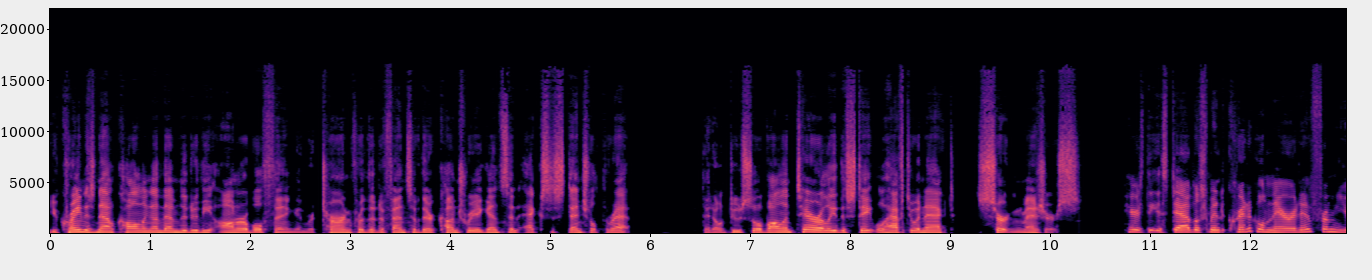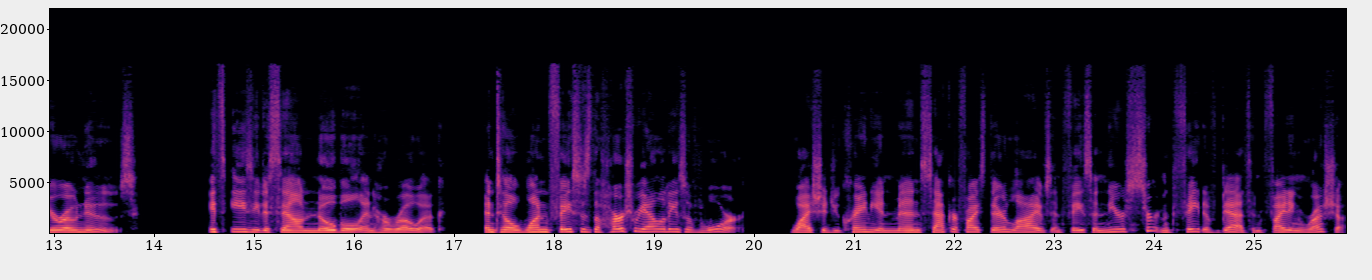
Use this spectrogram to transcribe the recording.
Ukraine is now calling on them to do the honorable thing in return for the defense of their country against an existential threat. If they don't do so voluntarily, the state will have to enact certain measures. Here's the establishment critical narrative from Euronews. It's easy to sound noble and heroic until one faces the harsh realities of war why should Ukrainian men sacrifice their lives and face a near certain fate of death in fighting Russia,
